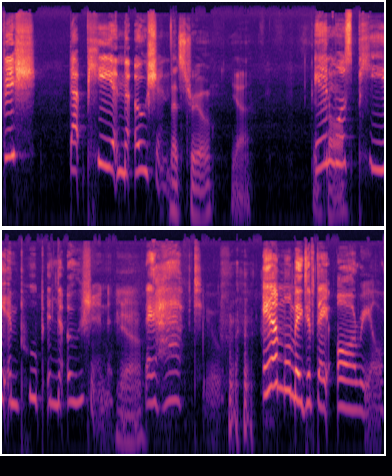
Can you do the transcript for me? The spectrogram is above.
Fish that pee in the ocean. That's true. Yeah. Good call. Animals pee and poop in the ocean. Yeah. They have to. Animal mermaids if they are real.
